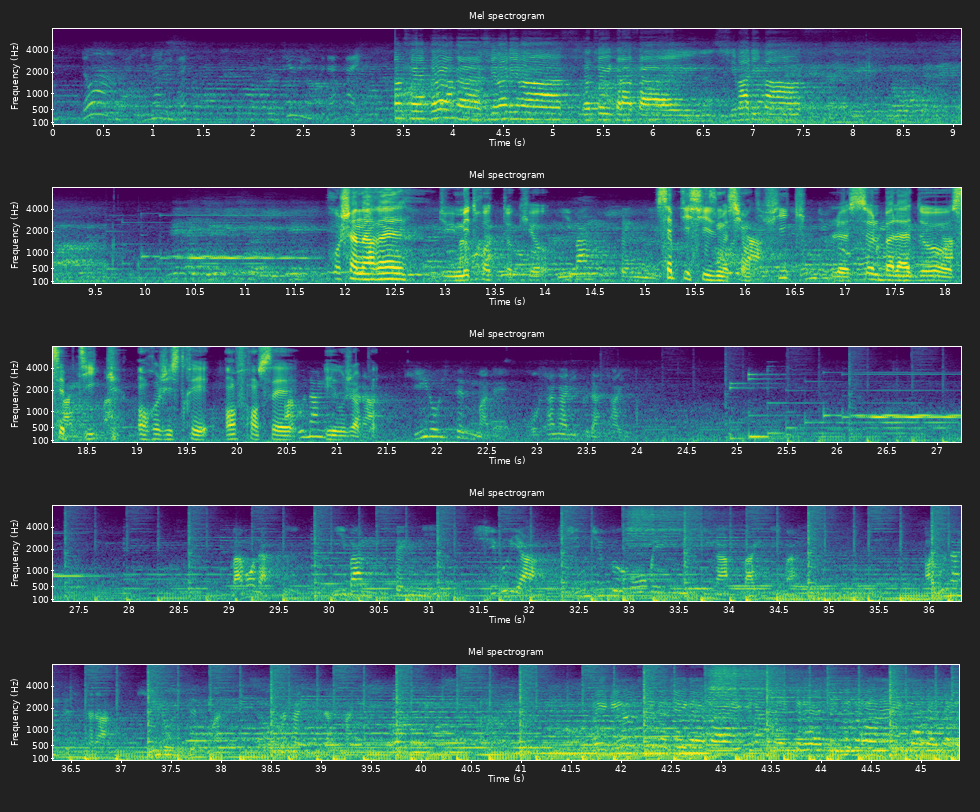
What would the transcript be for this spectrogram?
ドアが閉まりますご注意ください幹線ドアが閉まりますご注意ください閉まります Prochain arrêt du métro de Tokyo. Scepticisme scientifique, le seul balado sceptique enregistré en français et au Japon. 番線に渋谷新宿方面行きが参ります危ないですから黄色い線までお下がりくださいはい2番線ご注意ください2番線渋谷新宿方面行きの到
